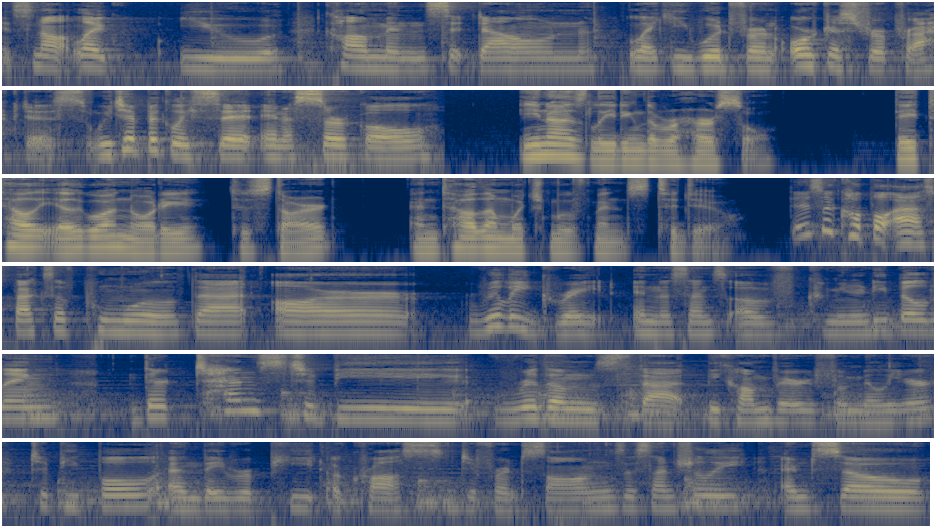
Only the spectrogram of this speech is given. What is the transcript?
it's not like you come and sit down like you would for an orchestra practice. We typically sit in a circle. Inah is leading the rehearsal. They tell Ilgwanori to start and tell them which movements to do. There's a couple aspects of Pungmul that are really great in the sense of community building. There tends to be rhythms that become very familiar to people and they repeat across different songs essentially. And so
